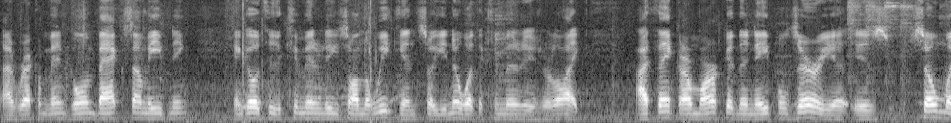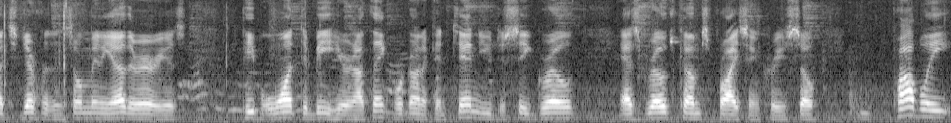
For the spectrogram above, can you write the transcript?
I recommend going back some evening and go through the communities on the weekend so you know what the communities are like. I think our market in the Naples area is so much different than so many other areas. People want to be here, and I think we're going to continue to see growth. As growth comes, price increase. So, probably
